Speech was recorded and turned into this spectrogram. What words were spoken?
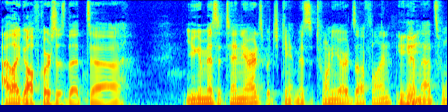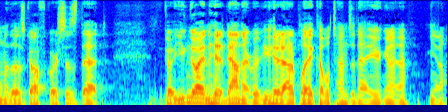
I like golf courses that uh, you can miss it 10 yards, but you can't miss it 20 yards offline. Mm-hmm. And that's one of those golf courses that go you can go ahead and hit it down there, but if you hit it out of play a couple times a day, you're gonna you know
